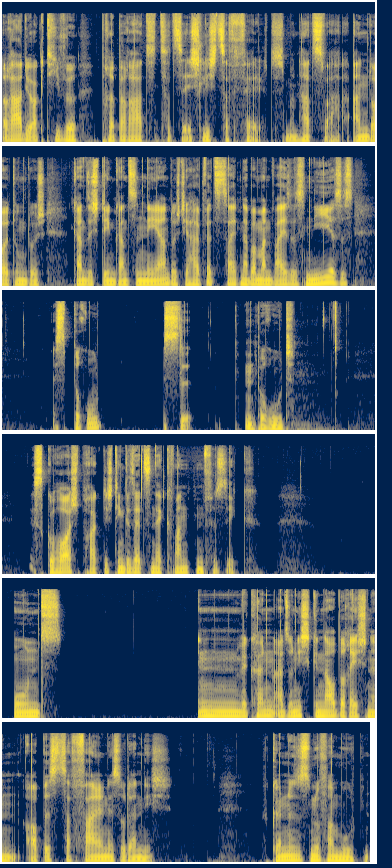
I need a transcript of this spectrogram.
radioaktive Präparat tatsächlich zerfällt. Man hat zwar Andeutungen durch, kann sich dem Ganzen nähern durch die Halbwertszeiten, aber man weiß es nie. Es ist, es beruht, es beruht, es gehorcht praktisch den Gesetzen der Quantenphysik. Und in, wir können also nicht genau berechnen, ob es zerfallen ist oder nicht. Wir können es nur vermuten.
